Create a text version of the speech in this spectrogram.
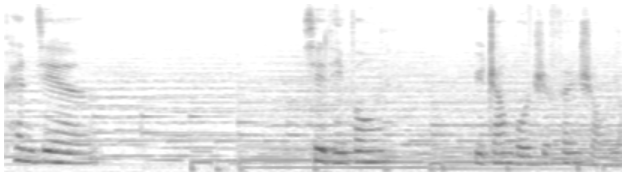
看见谢霆锋与张柏芝分手了，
